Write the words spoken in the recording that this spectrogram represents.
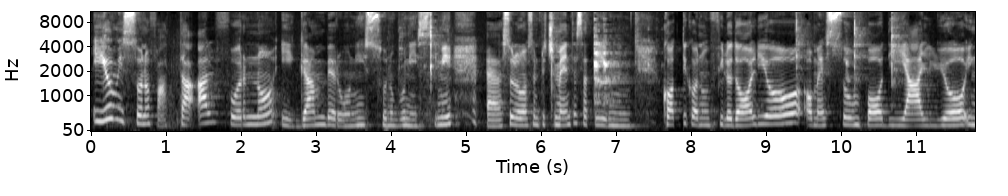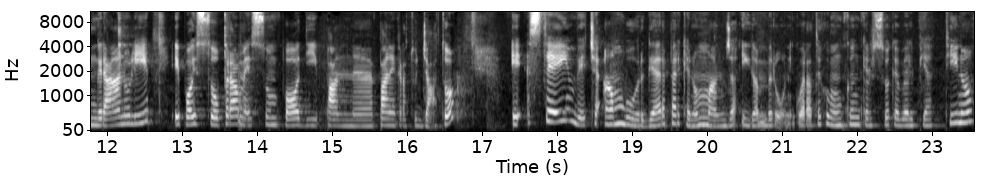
io mi sono fatta al forno i gamberoni sono buonissimi. Eh, sono semplicemente stati um, cotti con un filo d'olio ho messo un po' di aglio in granuli e poi sopra ho messo un po' di pan, pane grattugiato e Stay invece hamburger perché non mangia i gamberoni. Guardate comunque anche il suo che bel piattino.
